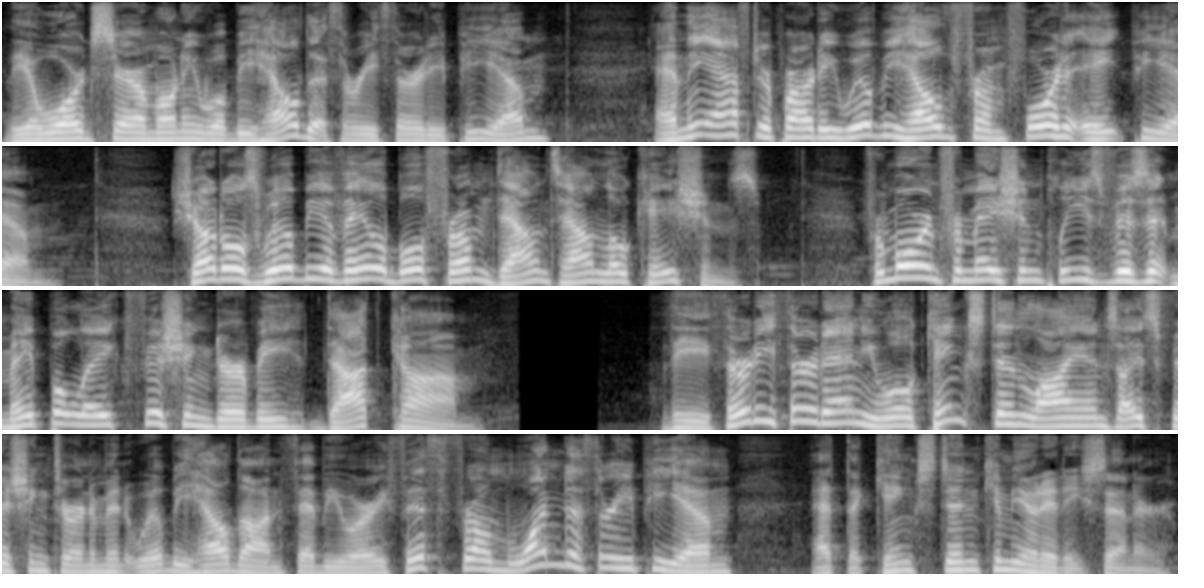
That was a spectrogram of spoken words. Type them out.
The award ceremony will be held at 3:30 p.m. and the after party will be held from 4 to 8 p.m. Shuttles will be available from downtown locations. For more information, please visit maplelakefishingderby.com. The 33rd annual Kingston Lions Ice Fishing Tournament will be held on February 5th from 1 to 3 p.m. at the Kingston Community Center.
